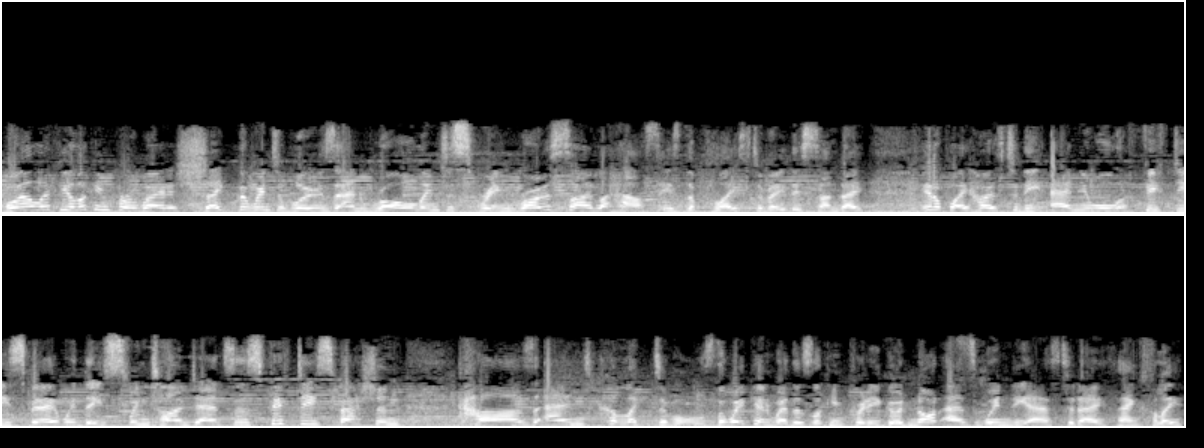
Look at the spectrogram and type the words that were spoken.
Well, if you're looking for a way to shake the winter blues and roll into spring, Rose Seidler House is the place to be this Sunday. It'll play host to the annual 50s fair with these swing time dances, 50s fashion, cars and collectibles. The weekend weather's looking pretty good, not as windy as today, thankfully.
